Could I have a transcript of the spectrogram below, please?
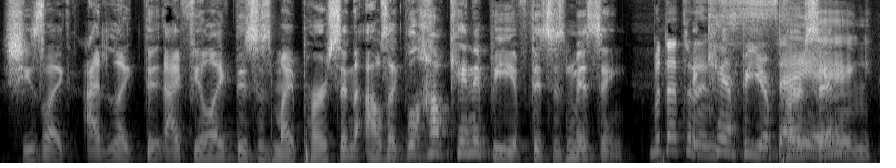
she's like, I like, th- I feel like this is my person. I was like, well, how can it be if this is missing? But that's what it I'm can't be your saying. person.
